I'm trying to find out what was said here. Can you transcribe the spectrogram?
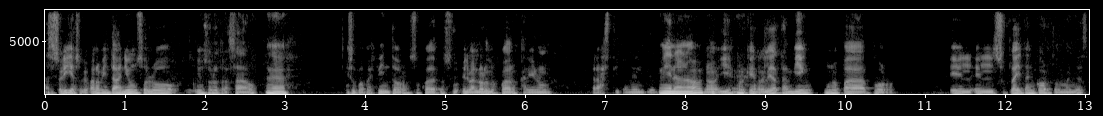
asesoría, su papá no pintaba ni un solo, ni un solo trazado, Eh, y su papá es pintor, sus cuadros- su- el valor de los cuadros cayeron drásticamente, mira, ¿no? ¿no? Y es porque en realidad también uno paga por el, el supply tan corto, ¿mañas?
